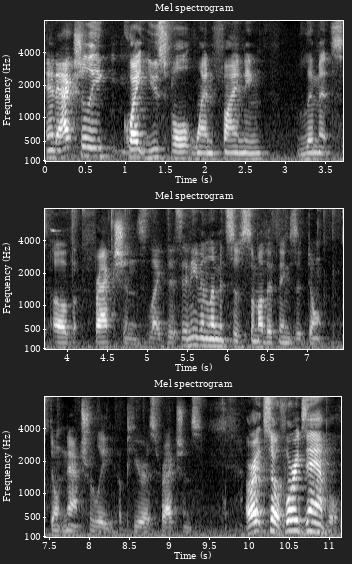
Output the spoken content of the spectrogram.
and actually quite useful when finding limits of fractions like this, and even limits of some other things that don't, don't naturally appear as fractions. All right, so for example,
